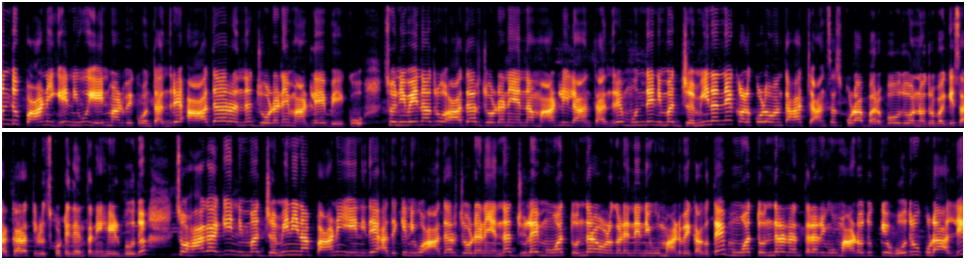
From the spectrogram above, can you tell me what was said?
ಒಂದು ಪಾಣಿಗೆ ನೀವು ಏನು ಮಾಡಬೇಕು ಅಂತ ಅಂದರೆ ಆಧಾರನ್ನು ಜೋಡಣೆ ಮಾಡಲೇಬೇಕು. ಸೊ ನೀವೇನಾದರೂ ಆಧಾರ್ ಜೋಡಣೆಯನ್ನು ಮಾಡಲಿಲ್ಲ ಅಂತ ಅಂದರೆ ಮುಂದೆ ನಿಮ್ಮ ಜಮೀನನ್ನೇ ಕಳ್ಕೊಳ್ಳುವಂತಹ ಚಾನ್ಸಸ್ ಕೂಡ ಬರ್ಬೋದು ಅನ್ನೋದ್ರ ಬಗ್ಗೆ ಸರ್ಕಾರ ತಿಳಿಸ್ಕೊಟ್ಟಿದೆ ಅಂತಲೇ ಹೇಳ್ಬೋದು. ಸೊ ಹಾಗಾಗಿ ನಿಮ್ಮ ಜಮೀನಿನ ಪಾಣಿ ಏನಿದೆ ಅದಕ್ಕೆ ನೀವು ಆಧಾರ್ ಜೋಡಣೆಯನ್ನು ಜುಲೈ ಮೂವತ್ತೊಂದರ ಒಳಗಡೆನೆ ನೀವು ಮಾಡಬೇಕಾಗುತ್ತೆ. ಮೂವತ್ತೊಂದರ ನಂತರ ನೀವು ಮಾಡೋದಕ್ಕೆ ಹೋದರೂ ಕೂಡ ಅಲ್ಲಿ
